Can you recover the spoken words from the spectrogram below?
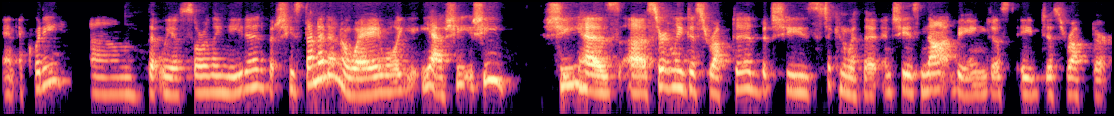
and equity um, that we have sorely needed. But she's done it in a way. Well, yeah, she she she has uh, certainly disrupted, but she's sticking with it, and she is not being just a disruptor.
